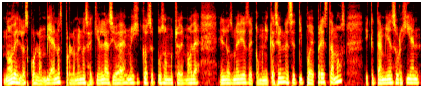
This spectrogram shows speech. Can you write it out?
¿no? De los colombianos, por lo menos aquí en la Ciudad de México se puso mucho de moda en los medios de comunicación ese tipo de préstamos y que también surgían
